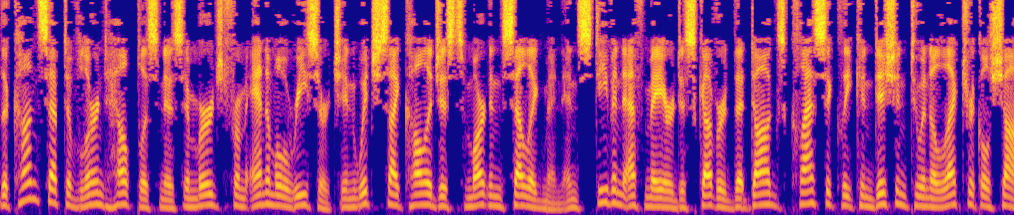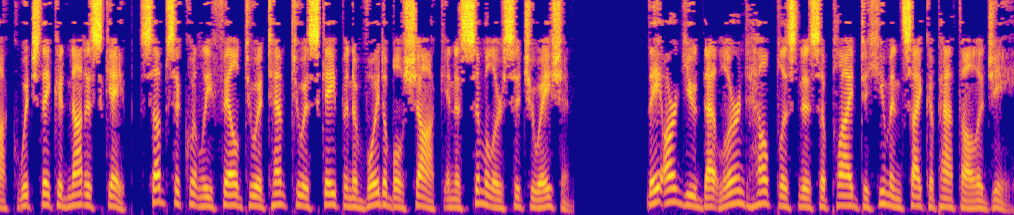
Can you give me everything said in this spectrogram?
The concept of learned helplessness emerged from animal research in which psychologists Martin Seligman and Stephen F. Maier discovered that dogs classically conditioned to an electrical shock which they could not escape, subsequently failed to attempt to escape an avoidable shock in a similar situation. They argued that learned helplessness applied to human psychopathology.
